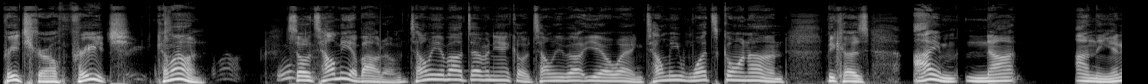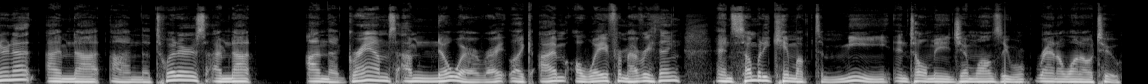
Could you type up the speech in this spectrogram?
Preach, girl, preach. Come on. So tell me about him. Tell me about Devin Yanko. Tell me about Yiou Wang. Tell me what's going on because I'm not on the internet. I'm not on the Twitters. I'm not on the grams. I'm nowhere, right? Like I'm away from everything. And somebody came up to me and told me Jim Walmsley ran a 102.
